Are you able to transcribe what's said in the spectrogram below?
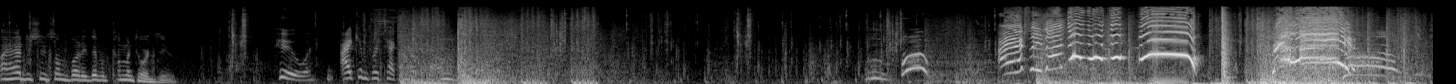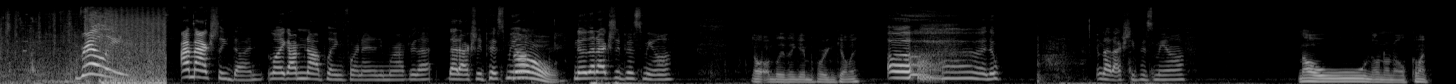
I had to shoot somebody. They were coming towards you. Who? I can protect myself. I actually got Really? Really? I'm actually done. Like, I'm not playing Fortnite anymore after that. That actually pissed me off. No. No, that actually pissed me off. Oh, I'm leaving the game before you can kill me. Uh, nope. That actually pissed me off. No, no, no, no. Come on.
